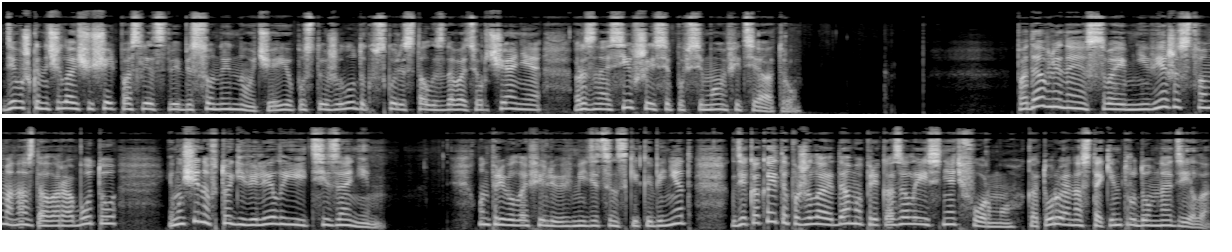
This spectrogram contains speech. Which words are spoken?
Девушка начала ощущать последствия бессонной ночи, а ее пустой желудок вскоре стал издавать урчание, разносившееся по всему амфитеатру. Подавленная своим невежеством, она сдала работу, и мужчина в итоге велел ей идти за ним. Он привел Офелию в медицинский кабинет, где какая-то пожилая дама приказала ей снять форму, которую она с таким трудом надела,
